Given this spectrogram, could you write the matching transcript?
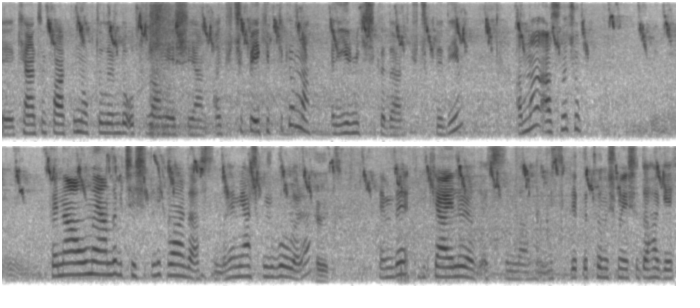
E, kentin farklı noktalarında oturan, yaşayan. Hani küçük bir ekiptik ama hani 20 kişi kadar küçük dediğim. Ama aslında çok fena olmayan da bir çeşitlilik vardı aslında. Hem yaş grubu olarak Evet. Hem de hikayeler açısından hani bisikletle tanışma yaşı daha geç,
